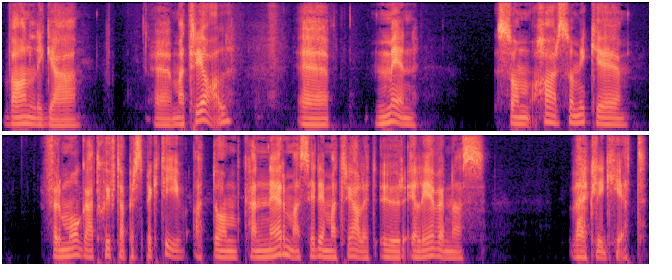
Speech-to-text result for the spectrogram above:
vanliga eh, material, eh, men som har så mycket förmåga att skifta perspektiv att de kan närma sig det materialet ur elevernas verklighet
